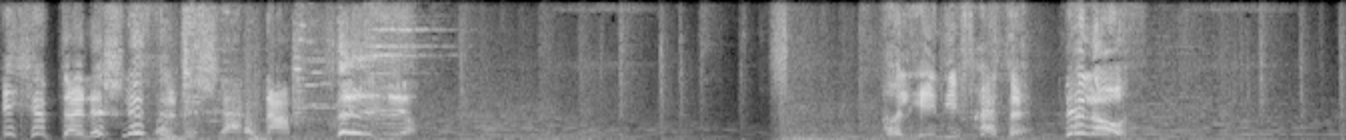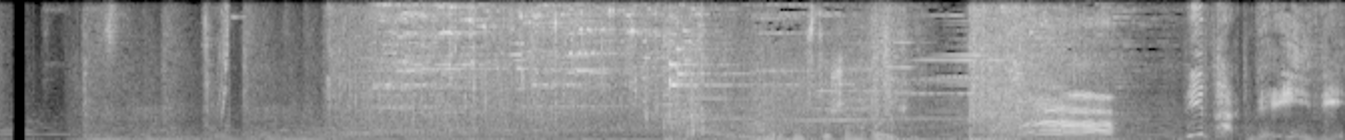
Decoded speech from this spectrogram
Ich hab deine Schlüssel beschlagnahmt! Hol ihr in die Fresse! Na los! Das müsste schon reichen. Ah, Die packen wir easy.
